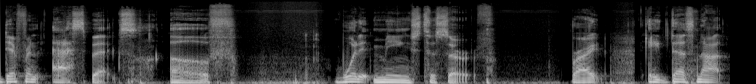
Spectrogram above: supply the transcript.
different aspects of what it means to serve, right? It does not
